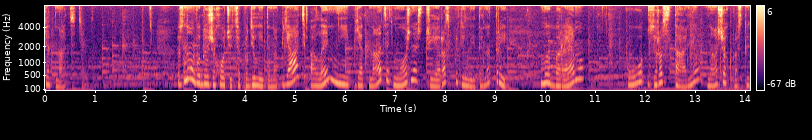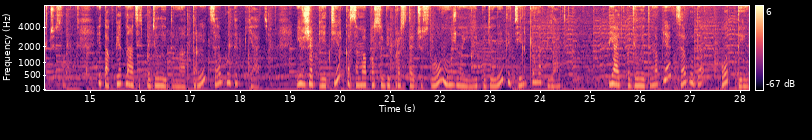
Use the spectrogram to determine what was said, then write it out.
15. Знову дуже хочеться поділити на 5, але ні, 15 можна ще раз поділити на 3. Ми беремо по зростанню наших простих чисел. І так, 15 поділити на 3 це буде 5. І вже п'ятірка сама по собі просте число, можна її поділити тільки на 5. 5 поділити на 5 це буде 1.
